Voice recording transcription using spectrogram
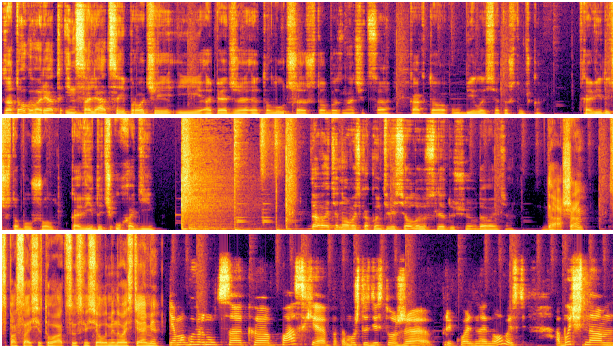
Зато говорят инсоляция и прочее, и опять же это лучше, чтобы, значится, как-то убилась эта штучка. Ковидыч, чтобы ушел. Ковидыч, уходи. Давайте новость какую-нибудь веселую, следующую, давайте. Даша, спасай ситуацию с веселыми новостями. Я могу вернуться к Пасхе, потому что здесь тоже прикольная новость. Обычно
